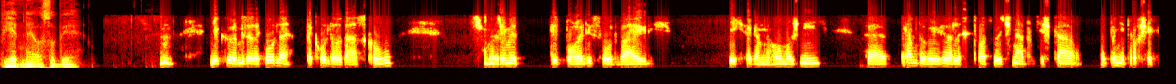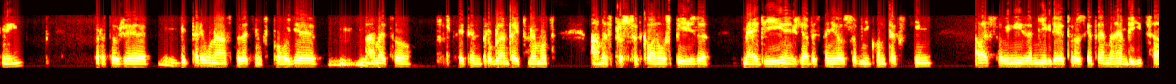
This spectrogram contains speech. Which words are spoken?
v jedné osobě? Hm, děkuji za takovouhle, takovouhle otázku. Samozřejmě ty pohledy jsou dva, když těch tak mnoho možných. Eh, pravdou je, že tato situace začíná být těžká úplně pro všechny, protože by tady u nás jsme zatím v pohodě, máme to, tady ten problém, tady tu nemoc, máme zprostředkovanou spíš z médií, než měli osobní kontakt s tím, ale jsou jiné země, kde je to rozjeté mnohem víc a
